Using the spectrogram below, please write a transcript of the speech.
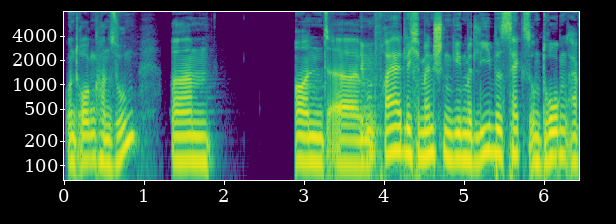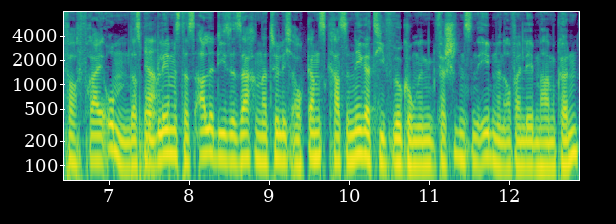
und Drogenkonsum. Ähm, und Ja, ähm, gut, freiheitliche Menschen gehen mit Liebe, Sex und Drogen einfach frei um. Das Ja. Problem ist, dass alle diese Sachen natürlich auch ganz krasse Negativwirkungen in verschiedensten Ebenen auf ein Leben haben können.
